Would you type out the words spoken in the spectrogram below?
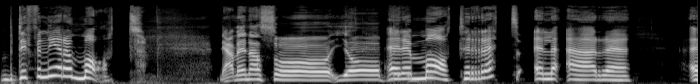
definiera mat. Ja men alltså, jag... Är det maträtt eller är det... Jag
